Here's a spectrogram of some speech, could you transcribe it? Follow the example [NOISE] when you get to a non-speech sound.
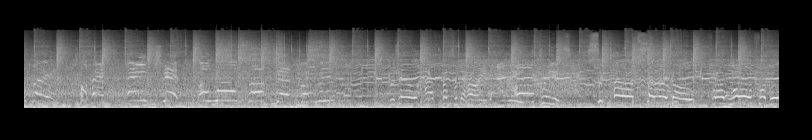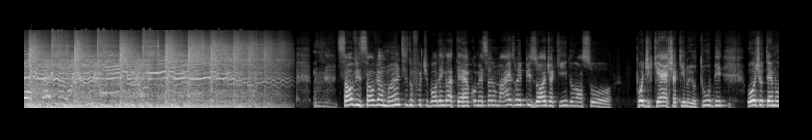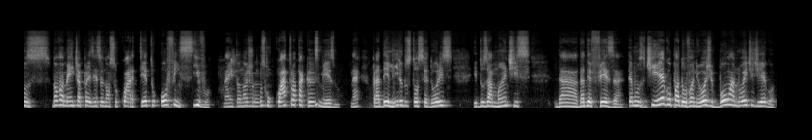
to play. Top end, ancient, a world-class gem from Brazil have come from behind and lead. Oh, brilliant! Superb solo goal from world football's Salve, salve amantes do futebol da Inglaterra, começando mais um episódio aqui do nosso podcast aqui no YouTube. Hoje temos novamente a presença do nosso quarteto ofensivo, né? Então nós jogamos com quatro atacantes mesmo, né? Para delírio dos torcedores e dos amantes da, da defesa. Temos Diego Padovani hoje. Boa noite, Diego.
